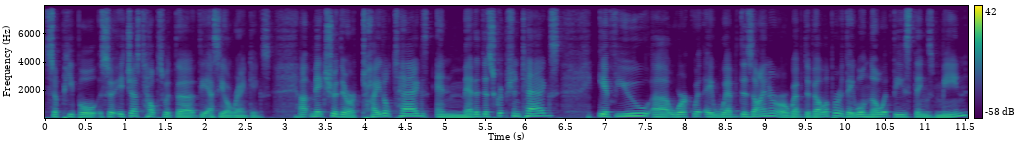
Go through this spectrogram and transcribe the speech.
so people so it just helps with the the seo rankings. Uh, make sure there are title tags and meta description tags. If you uh, work with a web designer or web developer they will know what these things mean.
